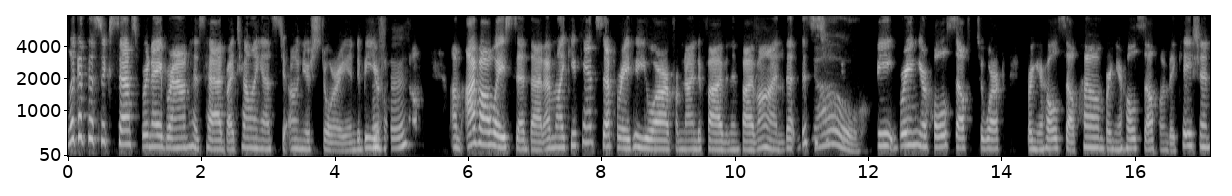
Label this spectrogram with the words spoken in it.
look at the success brene brown has had by telling us to own your story and to be your mm-hmm. um, i've always said that i'm like you can't separate who you are from nine to five and then five on that this no. is be bring your whole self to work bring your whole self home bring your whole self on vacation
